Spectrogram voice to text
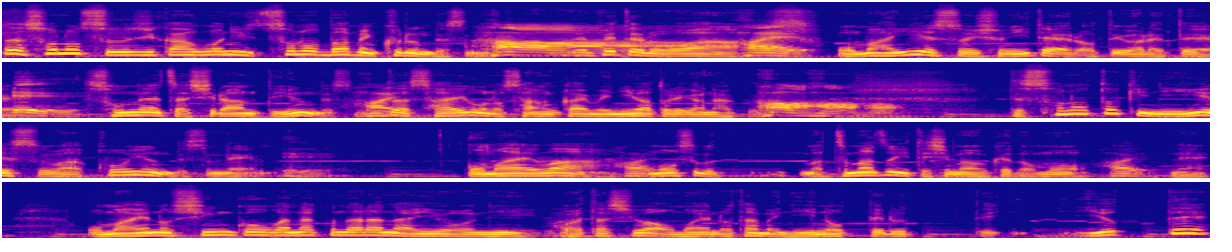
でその数時間後にその場面来るんですね。はあでペテロは、はいお前イエスと一緒にいたやろ」って言われて、ええそんなやつは知らんって言うんです。はい最後の3回目鶏が鳴く。はあはあはあ。でその時にイエスはこう言うんですね。ええ。お前ははいもうすぐ、まあ、つまずいてしまうけども、はい。ね、お前の信仰がなくならないように、はい私はお前のために祈ってるってって言って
